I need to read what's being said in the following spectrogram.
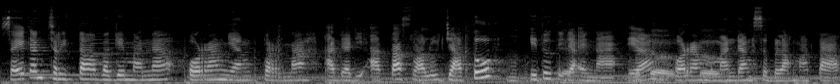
Saya kan cerita bagaimana orang yang pernah ada di atas lalu jatuh itu tidak Ya, enak ya. betul, orang betul. memandang sebelah mata.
